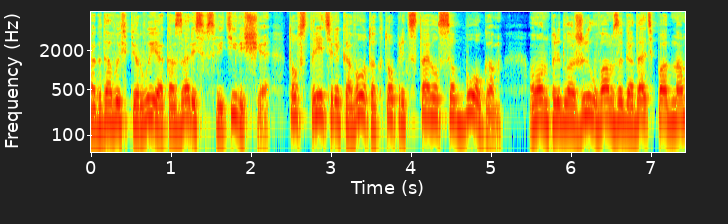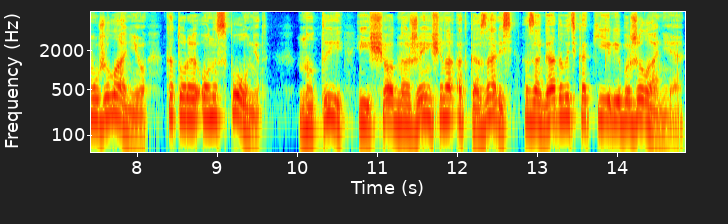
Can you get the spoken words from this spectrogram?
Когда вы впервые оказались в святилище, то встретили кого-то, кто представился Богом. Он предложил вам загадать по одному желанию, которое он исполнит. Но ты и еще одна женщина отказались загадывать какие-либо желания.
